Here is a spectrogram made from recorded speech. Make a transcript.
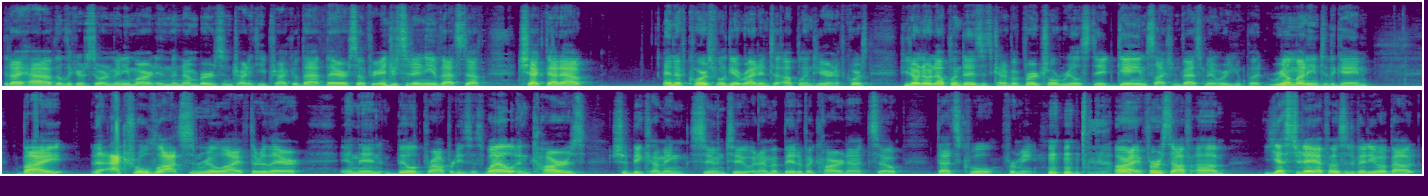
that I have, the liquor store and mini mart, and the numbers, and trying to keep track of that there. So if you're interested in any of that stuff, check that out. And of course, we'll get right into Upland here. And of course, if you don't know what Upland is, it's kind of a virtual real estate game slash investment where you can put real money into the game, buy the actual lots in real life that are there, and then build properties as well. And cars should be coming soon too. And I'm a bit of a car nut, so that's cool for me. All right, first off, um, yesterday I posted a video about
